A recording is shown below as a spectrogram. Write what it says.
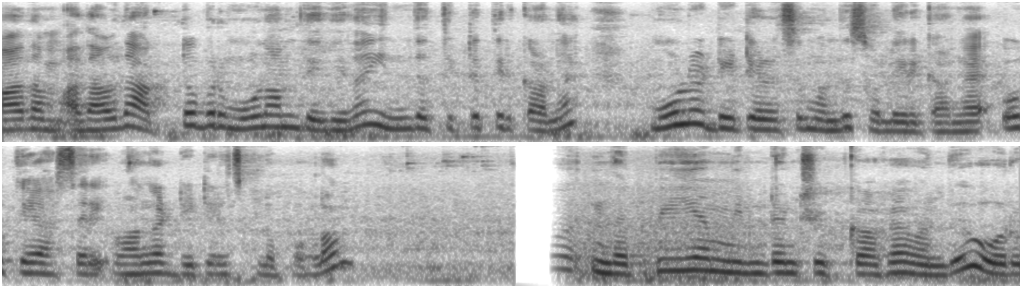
மாதம் அதாவது அக்டோபர் மூணாம் தேதி தான் இந்த திட்டத்திற்கான முழு டீட்டெயில்ஸும் வந்து சொல்லியிருக்காங்க. ஓகே சரி வாங்க டீட்டெயில்ஸ்குள்ளே போகலாம். இந்த பிஎம் இன்டர்ன்ஷிப்காக வந்து ஒரு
